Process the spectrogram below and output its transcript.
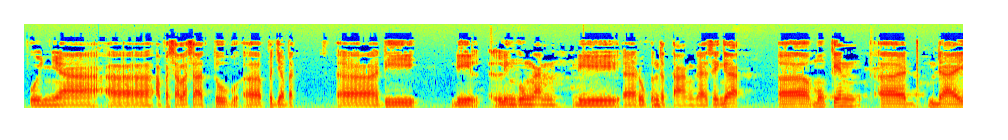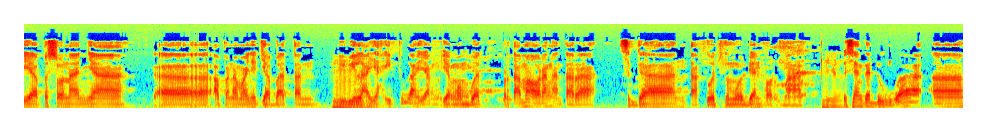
punya uh, apa salah satu uh, pejabat uh, di di lingkungan di uh, rukun tetangga. Sehingga uh, mungkin uh, daya pesonanya uh, apa namanya jabatan hmm. di wilayah itulah yang yang membuat pertama orang antara segan, takut, kemudian hormat. Iya. Terus yang kedua, uh,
